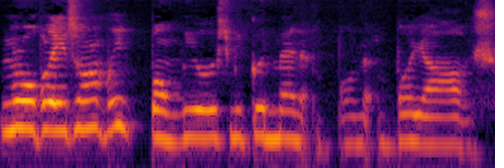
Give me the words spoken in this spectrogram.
We're all blades, aren't we? Bon voyage, me good men. Bon voyage.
